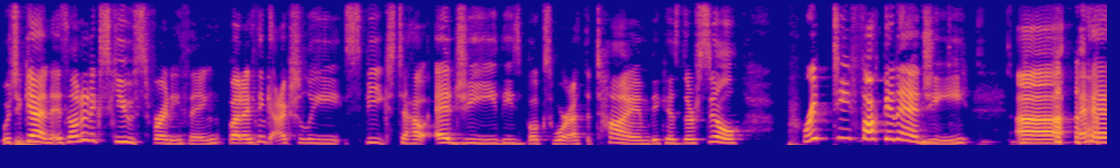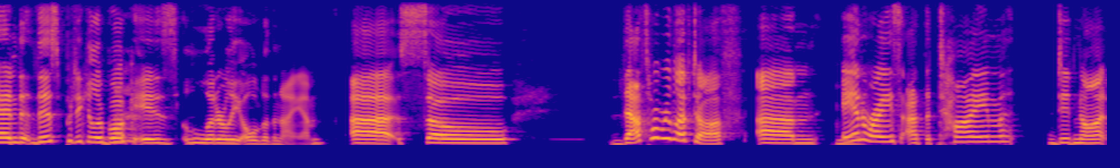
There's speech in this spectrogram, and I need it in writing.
which Mhm. again is not an excuse for anything but i think actually speaks to how edgy these books were at the time because they're still pretty fucking edgy uh and this particular book is literally older than i am uh so that's where we left off um Mm. Anne Rice at the time did not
